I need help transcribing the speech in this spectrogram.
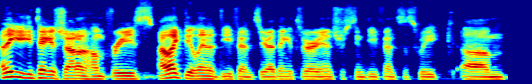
I think you can take a shot on Humphries. I like the Atlanta defense here. I think it's very interesting defense this week. Um,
